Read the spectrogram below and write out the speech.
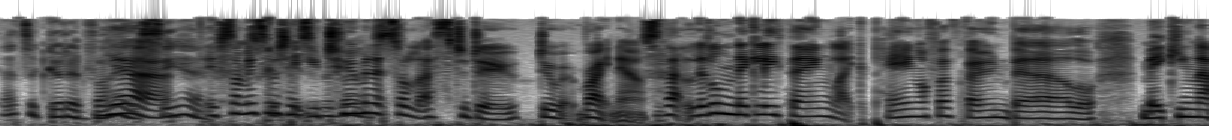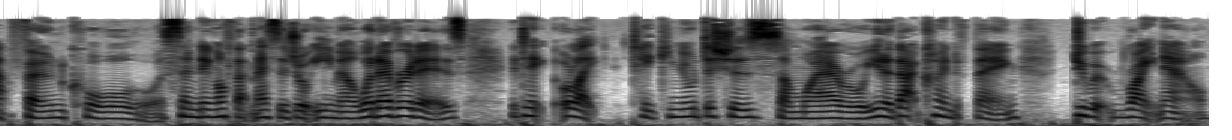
that's a good advice. yeah. Yeah, If something's going to take you 2 advice. minutes or less to do, do it right now. So that little niggly thing like paying off a phone bill or making that phone call or sending off that message or email, whatever it is, it take or like taking your dishes somewhere or you know that kind of thing. Do it right now.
